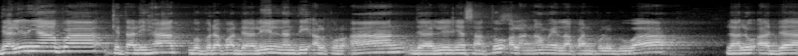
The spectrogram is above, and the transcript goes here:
Dalilnya apa? Kita lihat beberapa dalil nanti Al-Quran. Dalilnya satu Al-An'am ayat 82. Lalu ada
